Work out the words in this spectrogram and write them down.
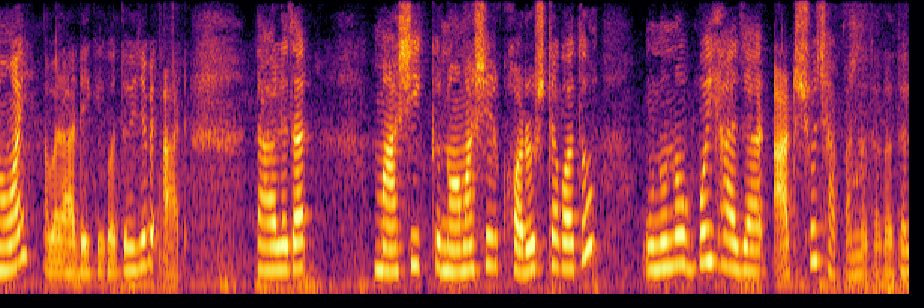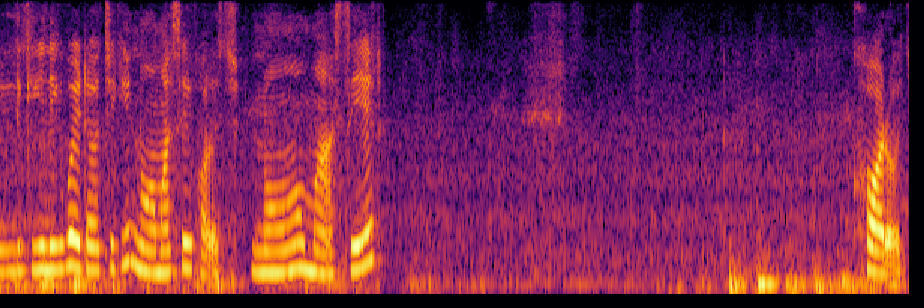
নয়, আবার আর একে কত হয়ে যাবে? আট। তাহলে তার মাসিক ন মাসের খরচটা কত? উননব্বই হাজার আটশো ছাপান্ন টাকা। তাহলে কি লিখব, এটা হচ্ছে কি ন মাসের খরচ। ন মাসের খরচ।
